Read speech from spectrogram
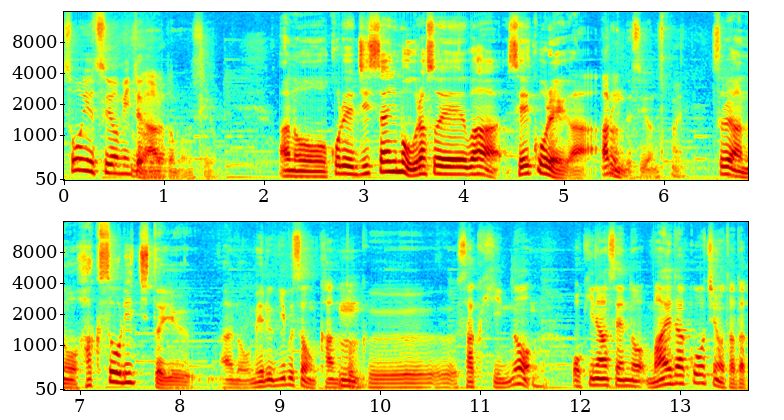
そういう強みっていうのはあると思うんですよ。あのこれ実際にも浦添は成功例があるんですよね。うん。はい、それはあの白装リッチというあのメル・ギブソン監督作品の沖縄戦の前田コーチの戦いを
